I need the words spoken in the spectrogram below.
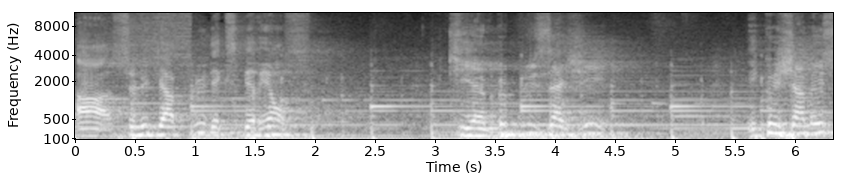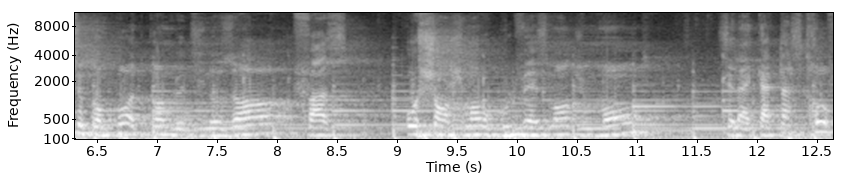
à celui qui a plus d'expérience, qui est un peu plus âgé, et que jamais il se comporte comme le dinosaure face au changement, au bouleversement du monde, c'est la catastrophe.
